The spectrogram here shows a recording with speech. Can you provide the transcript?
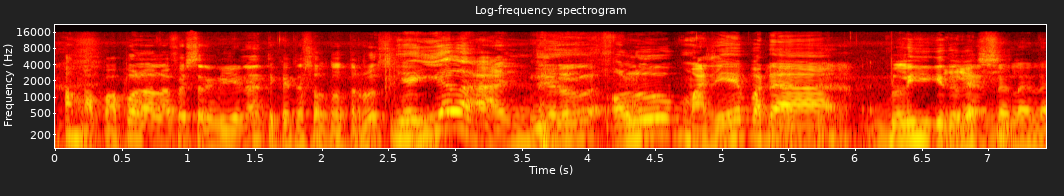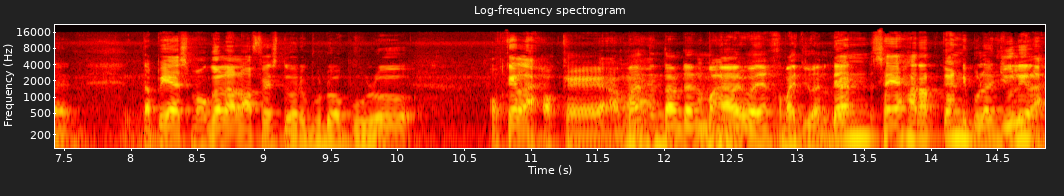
ah nggak apa-apa Lala Fest sering dihina tiketnya soto terus ya iyalah anjir oh lu masih pada beli gitu Iya kan dan lain-lain tapi ya semoga Lala Fest 2020 oke lah Oke, Ya aman, tentram dan Aman. mengalami banyak kemajuan. dan saya harapkan di bulan Juli lah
